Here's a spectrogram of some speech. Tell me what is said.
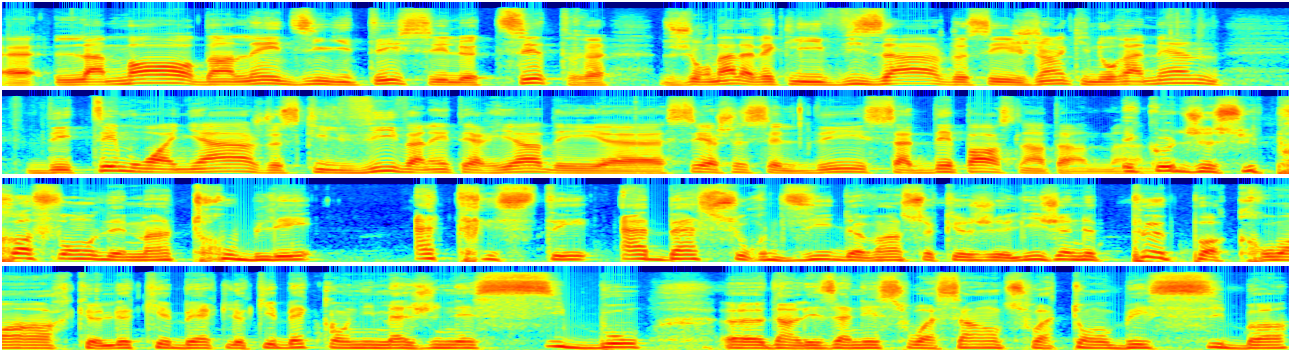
Euh, la mort dans l'indignité, c'est le titre du journal avec les visages de ces gens qui nous ramènent des témoignages de ce qu'ils vivent à l'intérieur des euh, CHSLD. Ça dépasse l'entendement. Écoute, je suis profondément troublé attristé, abasourdi devant ce que je lis. Je ne peux pas croire que le Québec, le Québec qu'on imaginait si beau euh, dans les années 60, soit tombé si bas.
